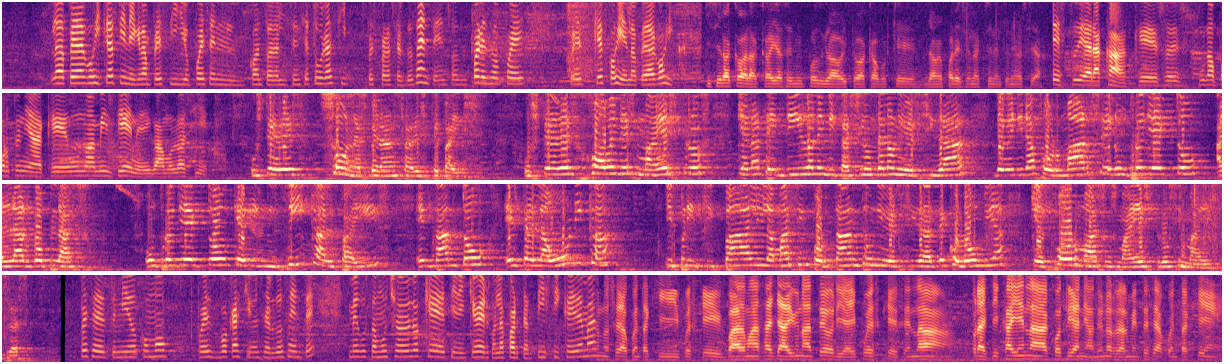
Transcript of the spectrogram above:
La pedagógica tiene gran prestigio pues en cuanto a las licenciaturas y pues para ser docente, entonces por eso fue pues que escogí la pedagógica. Quisiera acabar acá y hacer mi posgrado y todo acá porque ya me parece una excelente universidad. Estudiar acá, que eso es una oportunidad que uno a mil tiene, digámoslo así. Ustedes son la esperanza de este país. Ustedes, jóvenes maestros que han atendido a la invitación de la universidad de venir a formarse en un proyecto a largo plazo, un proyecto que dignifica al país, en tanto esta es la única y principal y la más importante universidad de Colombia que forma a sus maestros y maestras. Pues he tenido como pues vocación ser docente, me gusta mucho lo que tiene que ver con la parte artística y demás. Uno se da cuenta aquí pues que va más allá de una teoría y pues que es en la práctica y en la cotidianidad donde uno realmente se da cuenta que,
